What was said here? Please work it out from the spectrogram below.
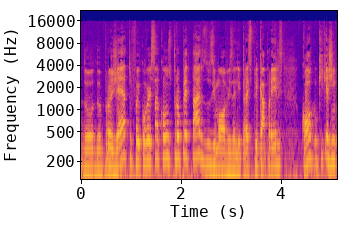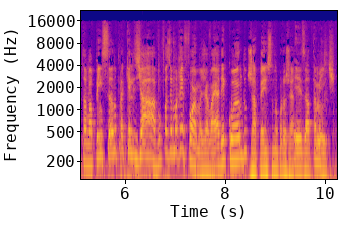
do, do projeto foi conversar com os proprietários dos imóveis ali, para explicar para eles qual, o que, que a gente tava pensando, para que eles já ah, vão fazer uma reforma, já vai adequando. Já pensa no projeto. Exatamente.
